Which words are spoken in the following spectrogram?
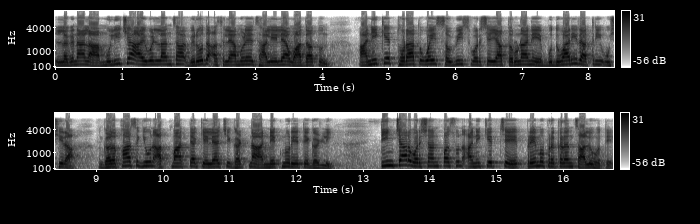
लग्नाला मुलीच्या आईवडिलांचा विरोध असल्यामुळे झालेल्या वादातून अनिकेत थोरात वय सव्वीस वर्षे या तरुणाने बुधवारी रात्री उशिरा गळफास घेऊन आत्महत्या केल्याची घटना नेकनूर येथे घडली. तीन चार वर्षांपासून अनिकेतचे प्रेम प्रकरण चालू होते.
